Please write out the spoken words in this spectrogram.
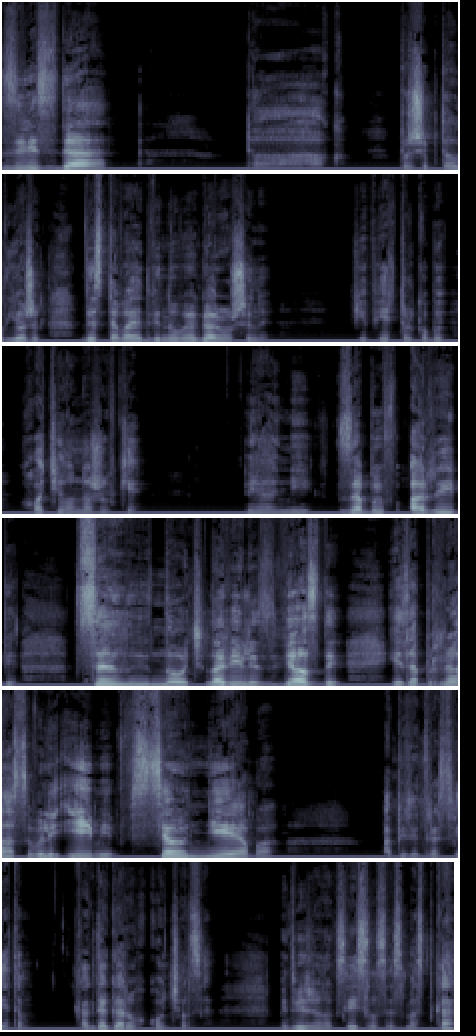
звезда. «Так», — прошептал ежик, доставая две новые горошины. «Теперь только бы хватило наживки». И они, забыв о рыбе, Целую ночь ловили звезды и забрасывали ими все небо. А перед рассветом, когда горох кончился, медвежонок свесился с мостка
